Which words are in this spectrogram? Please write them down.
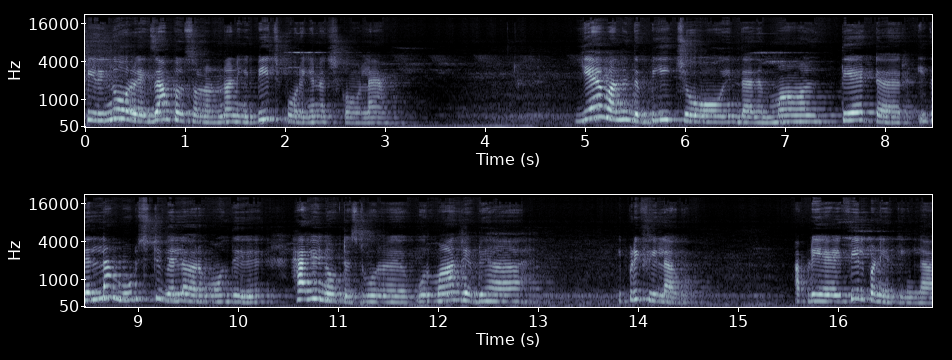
இது இன்னும் ஒரு எக்ஸாம்பிள் சொல்லணும்னா நீங்கள் பீச் போகிறீங்கன்னு வச்சுக்கோங்களேன். ஏன் வந்து இந்த பீச்சோ இந்த மால் தியேட்டர் இதெல்லாம் முடிச்சுட்டு வெளில வரும்போது ஹாவ் யூ நோட்டிஸ்ட் ஒரு ஒரு மாதிரி அப்படியா இப்படி ஃபீல் ஆகும். அப்படியே ஃபீல் பண்ணியிருக்கீங்களா?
